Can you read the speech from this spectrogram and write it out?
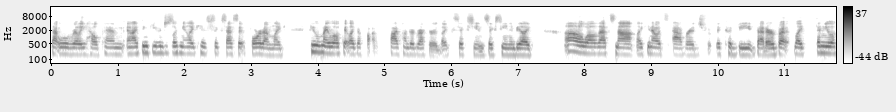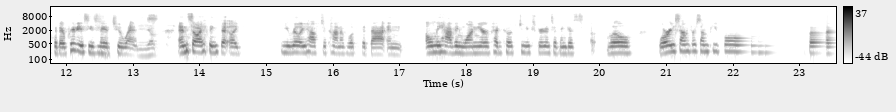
that will really help him. And I think even just looking at like his success at Fordham, like people may look at like a 500 record, like 16, 16 and be like, oh, well, that's not like, you know, it's average. It could be better. But like, then you look at their previous season, they had two wins. Yep. And so I think that like, you really have to kind of look at that and only having one year of head coaching experience, I think is a little worrisome for some people but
